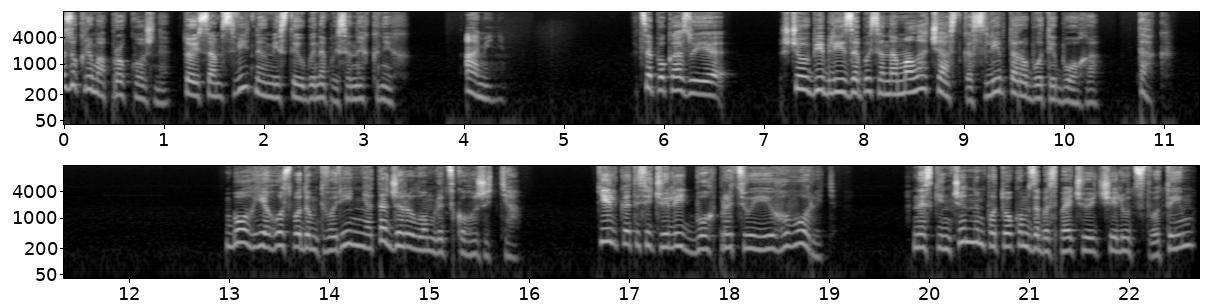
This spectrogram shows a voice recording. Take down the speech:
зокрема про кожне, то й сам світ не вмістив би написаних книг. амінь. Це показує, що в Біблії записана мала частка слів та роботи Бога. Так, Бог є Господом творіння та джерелом людського життя. Кілька тисячоліть Бог працює і говорить, нескінченним потоком забезпечуючи людство тим,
